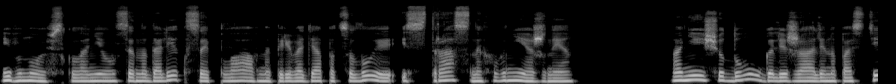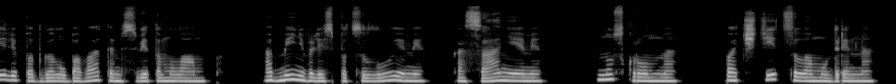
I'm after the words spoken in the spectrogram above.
и вновь склонился над Алексой, плавно переводя поцелуи из страстных в нежные. Они еще долго лежали на постели под голубоватым светом ламп, обменивались поцелуями, касаниями, но скромно, почти целомудренно.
